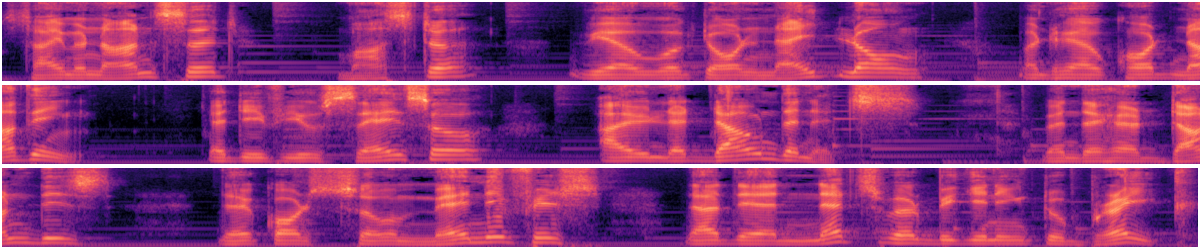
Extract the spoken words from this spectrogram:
Simon answered, Master, we have worked all night long, but we have caught nothing. Yet if you say so, I let down the nets. When they had done this, they caught so many fish that their nets were beginning to break.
